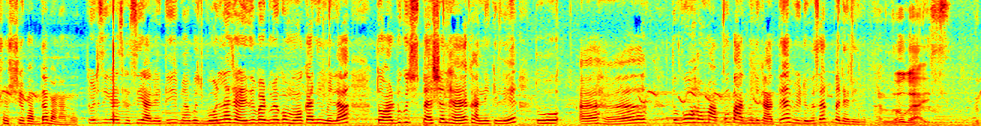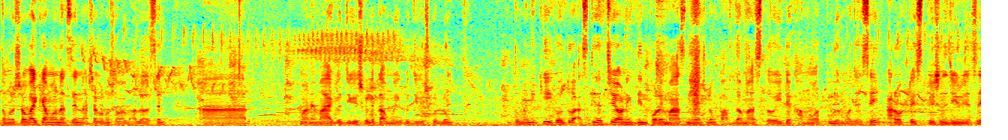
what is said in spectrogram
সর্ষে পাবদা বানাবো थोड़ी सी गैस हंसी आ गई थी मैं कुछ बोलना चाह रही थी बट मेरे को मौका नहीं मिला तो और भी कुछ स्पेशल है खाने के लिए तो आहा तो वो हम आपको बाद में दिखाते हैं वीडियो के साथ बने रहिए হ্যালো গাইস তো তোমরা সবাই কেমন আছেন আশা করুন সবাই ভালো আছেন আর মানে মা একবার জিজ্ঞেস করলে তাও আমি একবার জিজ্ঞেস করলাম তো মানে কি কত আজকে হচ্ছে অনেক দিন পরে মাছ নিয়ে আসলাম পাবদা মাছ তো এইটা খামো আর পুরো মজা আছে আরও একটা স্পেশাল জিনিস আছে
